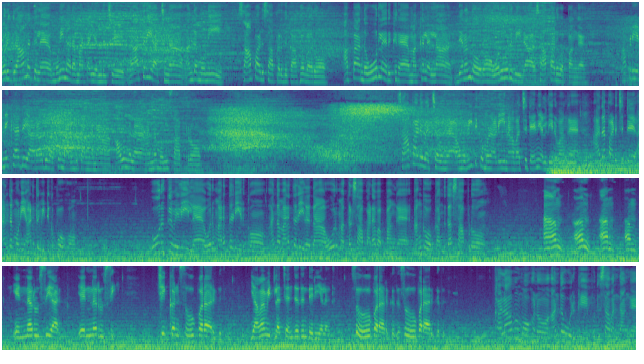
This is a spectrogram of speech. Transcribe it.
ஒரு கிராமத்தில் முனி நடமாட்டம் இருந்துச்சு. ராத்திரி ஆச்சுன்னா அந்த முனி சாப்பாடு சாப்பிட்றதுக்காக வரும். அப்போ அந்த ஊரில் இருக்கிற மக்கள் எல்லாம் தினந்தோறும் ஒரு ஒரு வீடாக சாப்பாடு வைப்பாங்க. அப்படி என்னைக்காவது யாராவது வைக்க மறந்துட்டாங்கன்னா அவங்கள அந்த முனி சாப்பிட்றோம். சாப்பாடு வச்சவங்க அவங்க வீட்டுக்கு முன்னாடி நான் வச்சுட்டேன்னு எழுதிடுவாங்க அதை படிச்சுட்டு அந்த முனி அடுத்த வீட்டுக்கு போகும். ஊருக்கு வெளியில ஒரு மரத்தடி இருக்கும். அந்த மரத்தடியில தான் ஊர் மக்கள் சாப்பாடை வைப்பாங்க. அங்க உட்காந்து தான் சாப்பிடுவோம் ஆம் ஆம் ஆம் ஆம். என்ன ருசியா இருக்கு. என்ன ருசி. சிக்கன் சூப்பரா இருக்குது. எவன் வீட்டில் செஞ்சதுன்னு தெரியல அது. சூப்பரா இருக்குது சூப்பரா இருக்குது. கலாவும் மோகனும் அந்த ஊருக்கு புதுசா வந்தாங்க.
